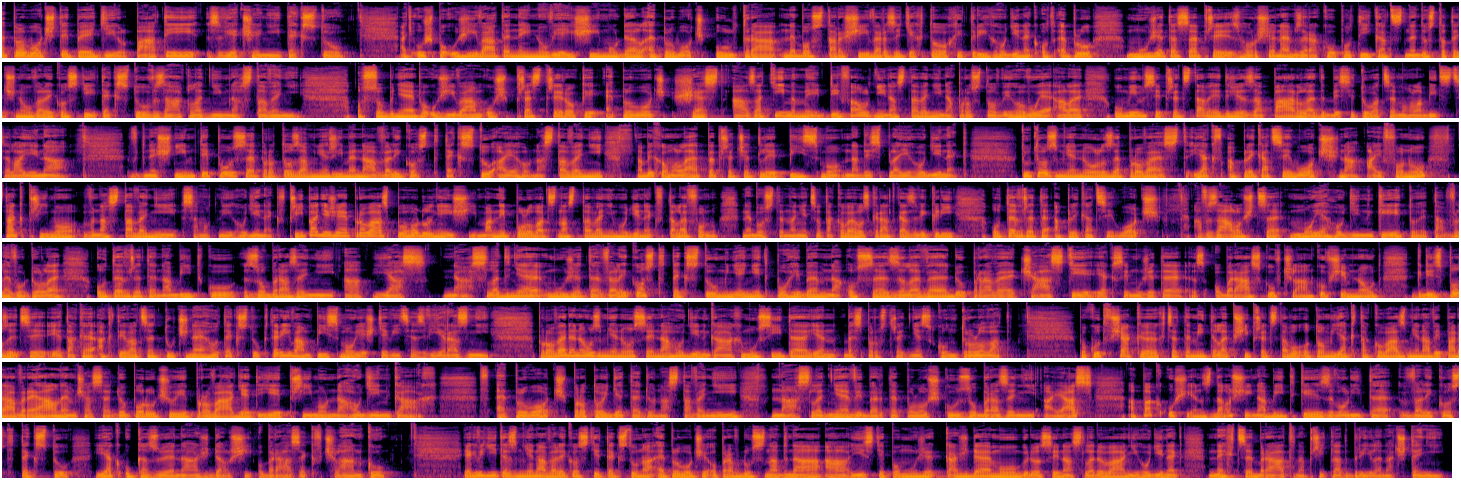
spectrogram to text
Apple Watch typy díl pátý zvětšení textu. Ať už používáte nejnovější model Apple Watch Ultra nebo starší verzi těchto chytrých hodinek od Apple, můžete se při zhoršeném zraku potýkat s nedostatečnou velikostí textu v základním nastavení. Osobně používám už přes tři roky Apple Watch 6 a zatím mi defaultní nastavení naprosto vyhovuje, ale umím si představit, že za pár let by situace mohla být zcela jiná. V dnešním typu se proto zaměříme na velikost textu a jeho nastavení, abychom lépe přečetli písmo na displeji hodinek. Tuto změnu lze provést jak v aplikaci Watch na iPhoneu, tak přímo v nastavení samotných hodinek. V případě, že je pro vás pohodlnější manipulovat s nastavením hodinek v telefonu nebo jste na něco takového zkrátka zvyklí, otevřete aplikaci Watch a v záložce Moje hodinky, to je ta vlevo dole, otevřete nabídku zobrazení a jas. Následně můžete velikost textu měnit pohybem na ose z levé do pravé části. Jak si můžete z obrázku v článku všimnout, k dispozici je také aktivace tučného textu, který vám písmo ještě více zvýrazní. Provedenou změnu si na hodinkách musíte jen bezprostředně zkontrolovat. Pokud však chcete mít lepší představu o tom, jak taková změna vypadá v reálném čase, doporučuji provádět ji přímo na hodinkách. V Apple Watch proto jděte do nastavení, následně vyberte položku zobrazení a jas a pak už jen z další nabídky zvolíte velikost textu, jak ukazuje náš další obrázek v článku. Jak vidíte, změna velikosti textu na Apple Watch je opravdu snadná a jistě pomůže každému, kdo si na sledování hodinek nechce brát například brýle na čtení.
